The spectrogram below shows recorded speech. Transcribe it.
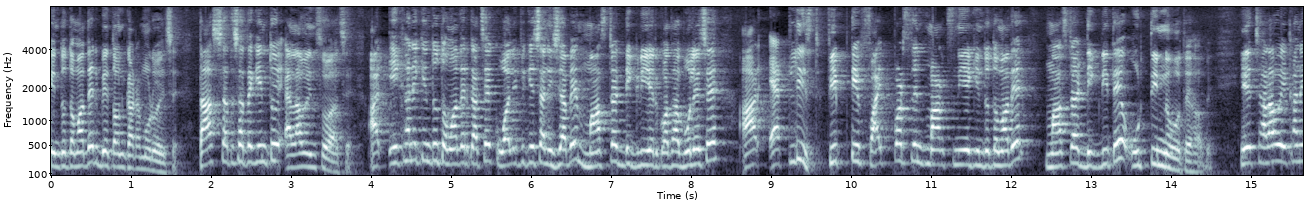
কিন্তু তোমাদের বেতন কাঠামো রয়েছে। তার সাথে সাথে কিন্তু অ্যালাউয়েন্সও আছে। আর এখানে কিন্তু তোমাদের কাছে কোয়ালিফিকেশন হিসাবে মাস্টার ডিগ্রি এর কথা বলেছে, আর at least fifty five percent marks নিয়ে কিন্তু তোমাদের মাস্টার ডিগ্রিতে উত্তীর্ণ হতে হবে। এছাড়াও এখানে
